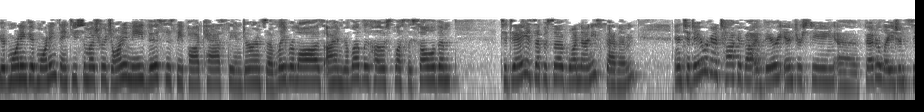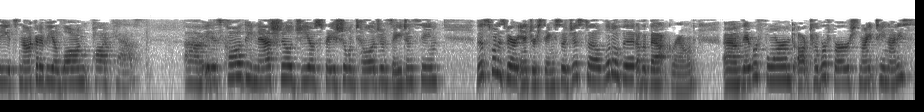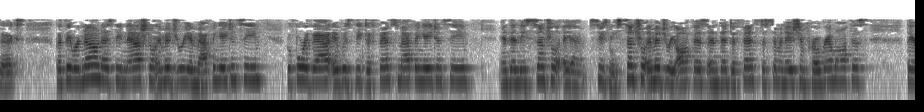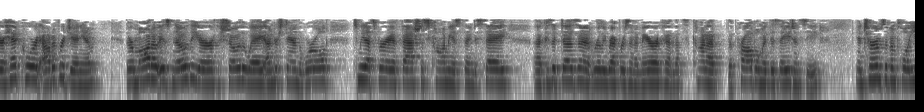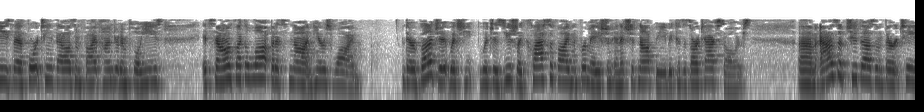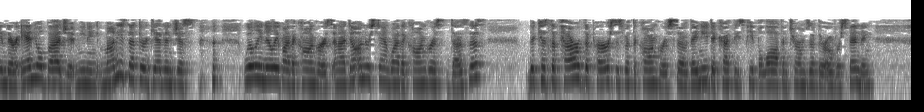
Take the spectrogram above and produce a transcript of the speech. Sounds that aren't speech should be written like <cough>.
Good morning, good morning. Thank you so much for joining me. This is the podcast, The Endurance of Labor Laws. I am your lovely host, Lesley Sullivan. Today is episode 197, and today we're going to talk about a very interesting uh, federal agency. It's not going to be a long podcast. Um, it is called the National Geospatial Intelligence Agency. This one is very interesting. So just a little bit of a background. Um, they were formed October 1st, 1996, but they were known as the National Imagery and Mapping Agency. Before that, it was the Defense Mapping Agency, and then the Central, uh, excuse me, Central Imagery Office, and then Defense Dissemination Program Office. They are headquartered out of Virginia. Their motto is Know the Earth, Show the Way, Understand the World. To me, that's very a fascist communist thing to say because uh, it doesn't really represent America, and that's kind of the problem with this agency. In terms of employees, they have 14,500 employees. It sounds like a lot, but it's not, and here's why. Their budget, which which is usually classified information, and it should not be because it's our tax dollars. Um, as of 2013, their annual budget, meaning monies that they're given just <laughs> willy nilly by the Congress, and I don't understand why the Congress does this because the power of the purse is with the Congress, so they need to cut these people off in terms of their overspending.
